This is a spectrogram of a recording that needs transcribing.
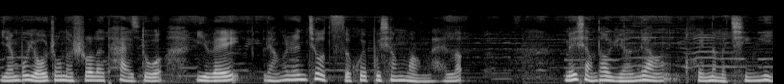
言不由衷的说了太多，以为两个人就此会不相往来了，没想到原谅会那么轻易。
